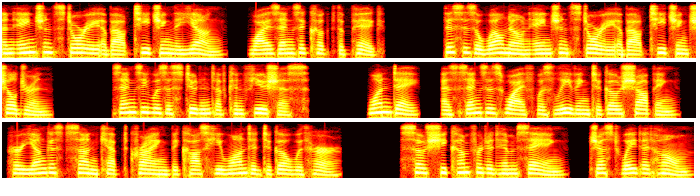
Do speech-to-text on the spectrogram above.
An ancient story about teaching the young, why Zengzi cooked the pig. This is a well-known ancient story about teaching children. Zengzi was a student of Confucius. One day, as Zengzi's wife was leaving to go shopping, her youngest son kept crying because he wanted to go with her. So she comforted him saying, just wait at home.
